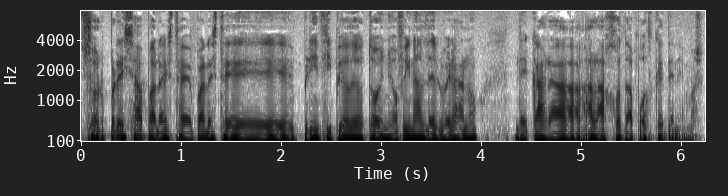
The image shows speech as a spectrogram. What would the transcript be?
sorpresa para este, para este principio de otoño, final del verano, de cara a la JPod que tenemos.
